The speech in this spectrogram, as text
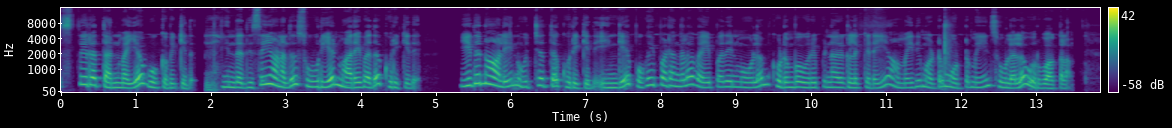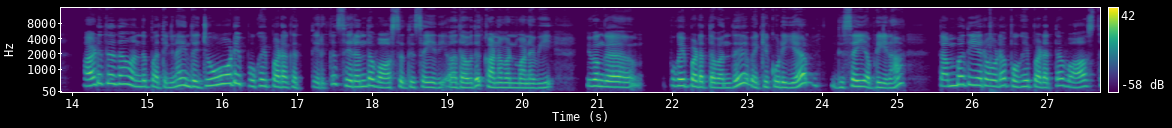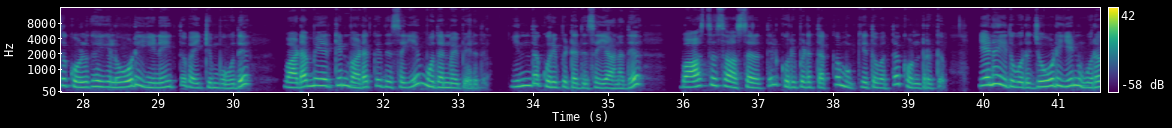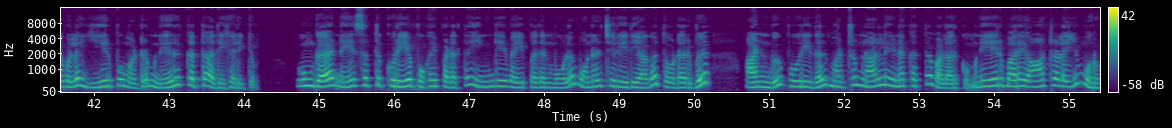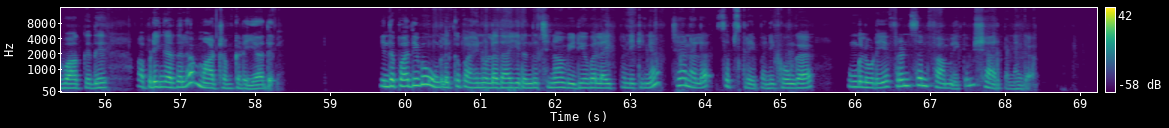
ஸ்திரத்தன்மையை ஊக்குவிக்குது. இந்த திசையானது சூரியன் மறைவதை குறிக்குது. இது நாளின் உச்சத்தை குறிக்குது. இங்கே புகைப்படங்களை வைப்பதன் மூலம் குடும்ப உறுப்பினர்களுக்கிடையே அமைதி மற்றும் ஒற்றுமையின் சூழலை உருவாக்கலாம். அடுத்ததான் வந்து பார்த்திங்கன்னா இந்த ஜோடி புகைப்படத்திற்கு சிறந்த வாஸ்து திசை அதாவது கணவன் மனைவி இவங்க புகைப்படத்தை வந்து வைக்கக்கூடிய திசை அப்படின்னா தம்பதியரோட புகைப்படத்தை வாஸ்து கொள்கைகளோடு இணைத்து வைக்கும்போது வடமேற்கின் வடக்கு திசையே முதன்மை பெறுது. இந்த குறிப்பிட்ட திசையானது வாஸ்து சாஸ்திரத்தில் குறிப்பிடத்தக்க முக்கியத்துவத்தை கொண்டிருக்கு. ஏன்னா இது ஒரு ஜோடியின் உறவில் ஈர்ப்பு மற்றும் நெருக்கத்தை அதிகரிக்கும். உங்கள் நேசத்துக்குரிய புகைப்படத்தை இங்கே வைப்பதன் மூலம் உணர்ச்சி ரீதியாக தொடர்பு அன்பு புரிதல் மற்றும் நல்லிணக்கத்தை வளர்க்கும் நேர்மறை ஆற்றலையும் உருவாக்குது. அப்படிங்கிறதுல மாற்றம் கிடையாது. இந்த பதிவு உங்களுக்கு பயனுள்ளதாக இருந்துச்சுன்னா வீடியோவை லைக் பண்ணிக்கோங்க. சேனலை சப்ஸ்கிரைப் பண்ணிக்கோங்க. உங்களுடைய ஃப்ரெண்ட்ஸ் அண்ட் ஃபேமிலிக்கும் ஷேர் பண்ணுங்கள்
